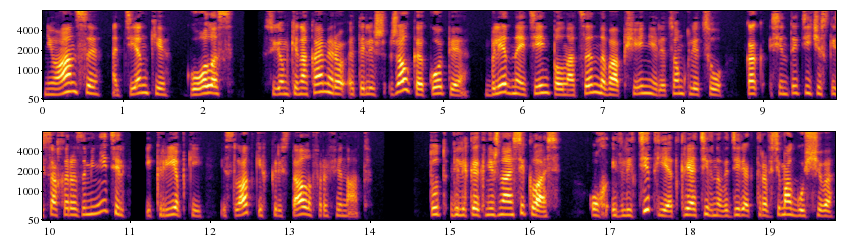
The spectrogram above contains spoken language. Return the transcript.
Нюансы, оттенки, голос. Съемки на камеру — это лишь жалкая копия, бледная тень полноценного общения лицом к лицу, как синтетический сахарозаменитель и крепкий, из сладких кристаллов рафинат. Тут великая княжна осеклась. Ох, и влетит ей от креативного директора всемогущего.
